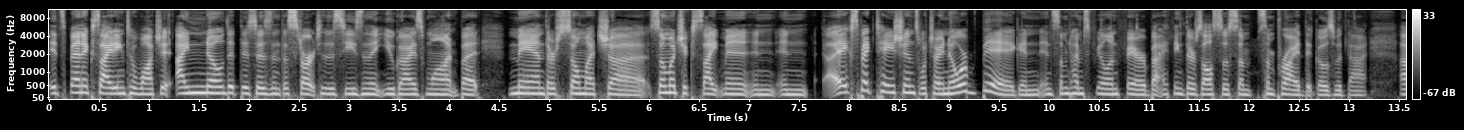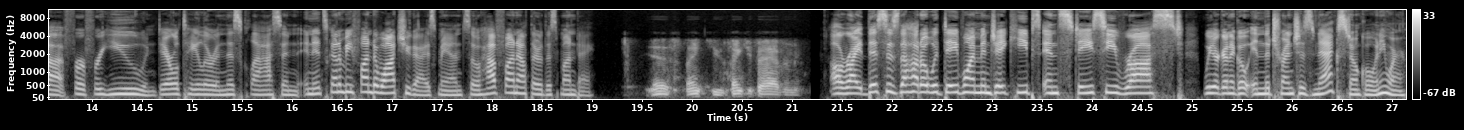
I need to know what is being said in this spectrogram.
it's been exciting to watch it. I know that this isn't the start to the season that you guys want, but man, there's so much uh, so much excitement and, and expectations, which I know are big and, and sometimes feel unfair. But I think there's also some some pride that goes with that uh, for for you and Darrell Taylor in this class, and and it's going to be fun to watch you guys, man. So have fun out there this Monday. Yes, thank you. Thank you for having me. All right, this is the huddle with Dave Wyman, Jake Heaps, and Stacy Rost. We are going to go in the trenches next. Don't go anywhere.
